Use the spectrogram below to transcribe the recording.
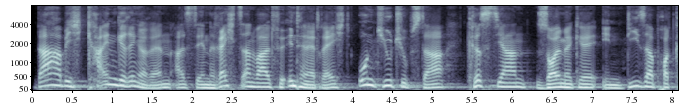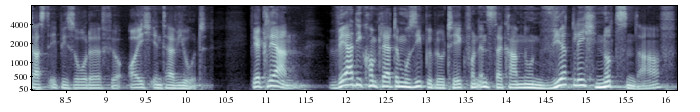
Da habe ich keinen geringeren als den Rechtsanwalt für Internetrecht und YouTube-Star Christian Solmecke in dieser Podcast-Episode für euch interviewt. Wir klären, wer die komplette Musikbibliothek von Instagram nun wirklich nutzen darf,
